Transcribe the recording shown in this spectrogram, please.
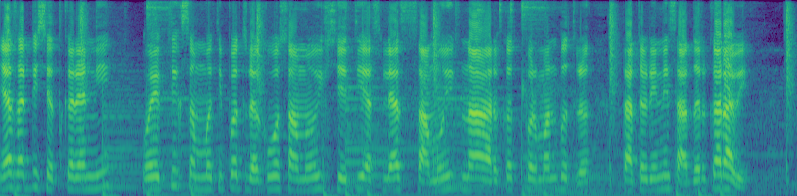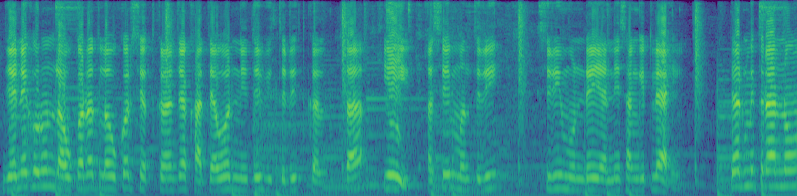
यासाठी शेतकऱ्यांनी वैयक्तिक संमतीपत्रक व सामूहिक शेती असल्यास सामूहिक ना हरकत प्रमाणपत्र तातडीने सादर करावे. जेणेकरून लवकरात लवकर शेतकऱ्यांच्या खात्यावर निधी वितरित करता येईल असे मंत्री श्री मुंडे यांनी सांगितले आहे. तर मित्रांनो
